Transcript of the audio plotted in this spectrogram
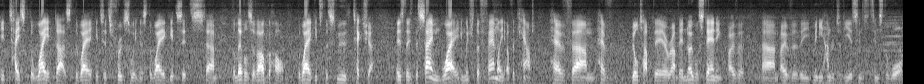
it taste the way it does, the way it gets its fruit sweetness, the way it gets its um, the levels of alcohol, the way it gets the smooth texture, is the, the same way in which the family of the Count have um, have built up their um, their noble standing over um, over the many hundreds of years since since the war.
